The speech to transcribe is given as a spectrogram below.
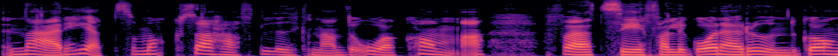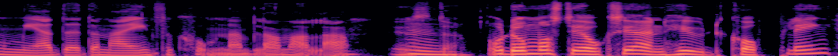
närhet som också har haft liknande åkomma för att se ifall det går en rundgång med den här infektionen bland alla. Mm. Och då måste jag också göra en hudkoppling.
